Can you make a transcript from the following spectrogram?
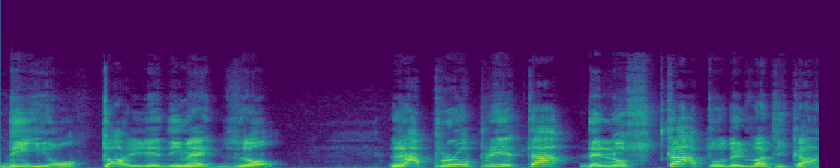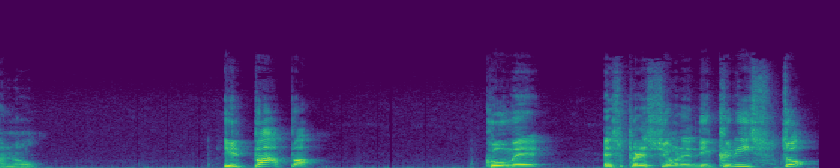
Dio toglie di mezzo la proprietà dello Stato del Vaticano. Il Papa, come espressione di Cristo,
